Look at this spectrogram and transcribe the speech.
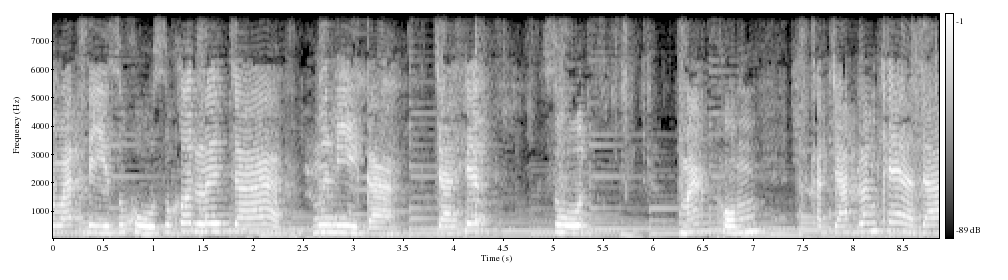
สวัสดีสุขูสุคนเลยจ้า มือนี้กะจะเฮ็ดสูตร มักผมขจัดรังแค่จ้า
